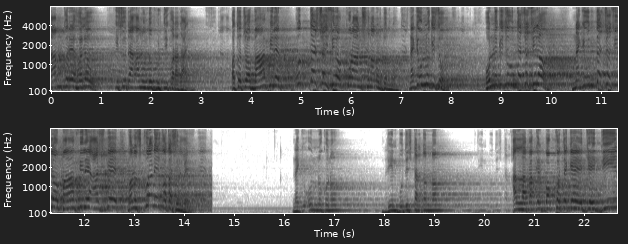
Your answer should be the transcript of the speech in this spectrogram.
নাম করে হলেও কিছুটা আনন্দ ফুর্তি করা যায়। অথচ মাহফিলের উদ্দেশ্যই ছিল কোরআন শোনানোর জন্য, নাকি অন্য কিছু? অন্য কিছু উদ্দেশ্য ছিল? নাকি উদ্দেশ্য ছিল মাহফিলে আসবে, মানুষ কোরআনের কথা শুনবে? নাকি অন্য কোনো দিন প্রতিষ্ঠার জন্য? আল্লাহ পাকের পক্ষ থেকে যে দিন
